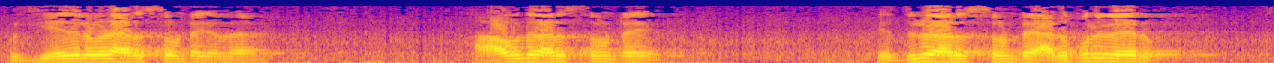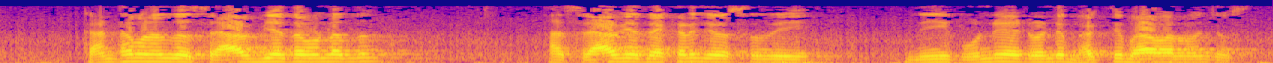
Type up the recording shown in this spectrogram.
ఇప్పుడు గేదెలు కూడా అరుస్తూ ఉంటాయి కదా. ఆవులు అరుస్తూ ఉంటాయి. ఎద్దులు అరుస్తూ ఉంటాయి. అరుపులు వేరు. కంఠమనందు శ్రావ్యత ఉండద్దు ఆ శ్రావ్యత ఎక్కడి నుంచి వస్తుంది? నీకు ఉండేటువంటి భక్తి భావాల నుంచి వస్తుంది.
